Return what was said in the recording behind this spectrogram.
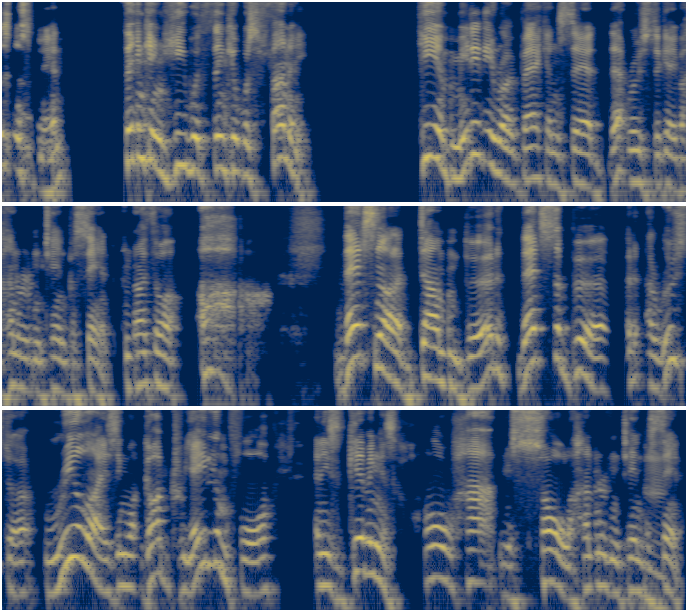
businessman, thinking he would think it was funny. He immediately wrote back and said, that rooster gave 110%. And I thought, oh, that's not a dumb bird. That's a bird, a rooster, realizing what God created him for, and he's giving his whole heart and his soul 110%. Hmm.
